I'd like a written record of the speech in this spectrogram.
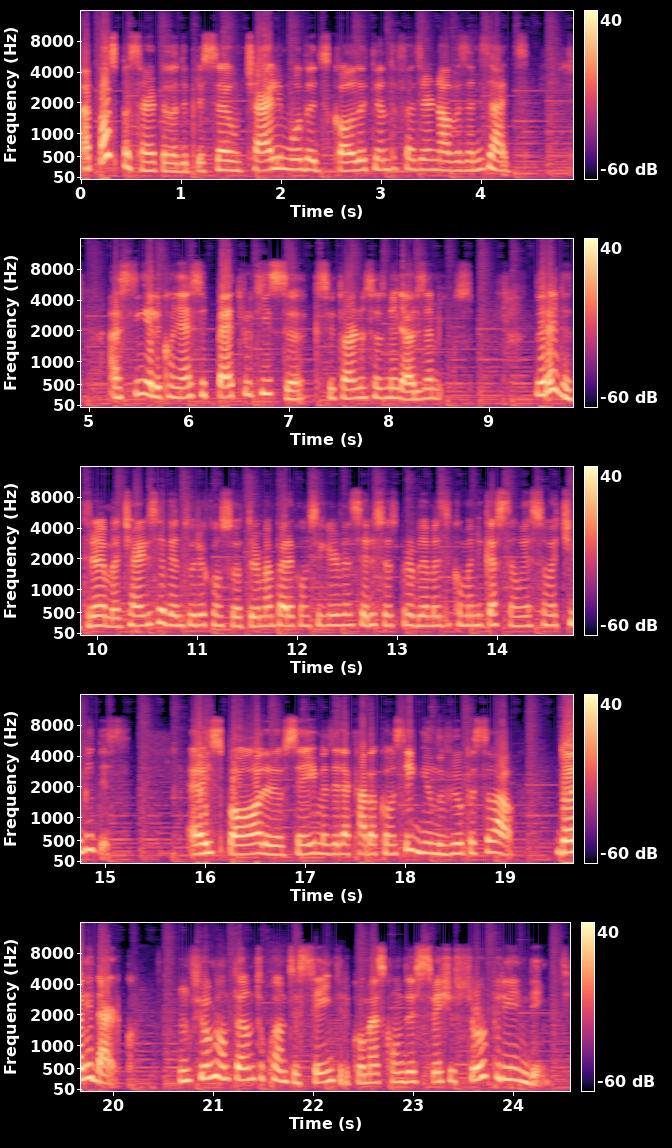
Após passar pela depressão, Charlie muda de escola e tenta fazer novas amizades. Assim, ele conhece Patrick e Sam, que se tornam seus melhores amigos. Durante a trama, Charlie se aventura com sua turma para conseguir vencer os seus problemas de comunicação e a sua timidez. É spoiler, eu sei, mas ele acaba conseguindo, viu, pessoal? Donnie Darko. Um filme um tanto quanto excêntrico, mas com um desfecho surpreendente.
